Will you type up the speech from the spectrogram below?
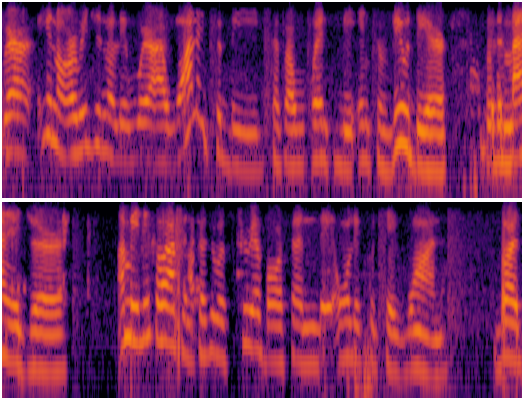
where you know originally where I wanted to be because I went to be interviewed there with the manager. I mean, it so happened because it was three of us and they only could take one. But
